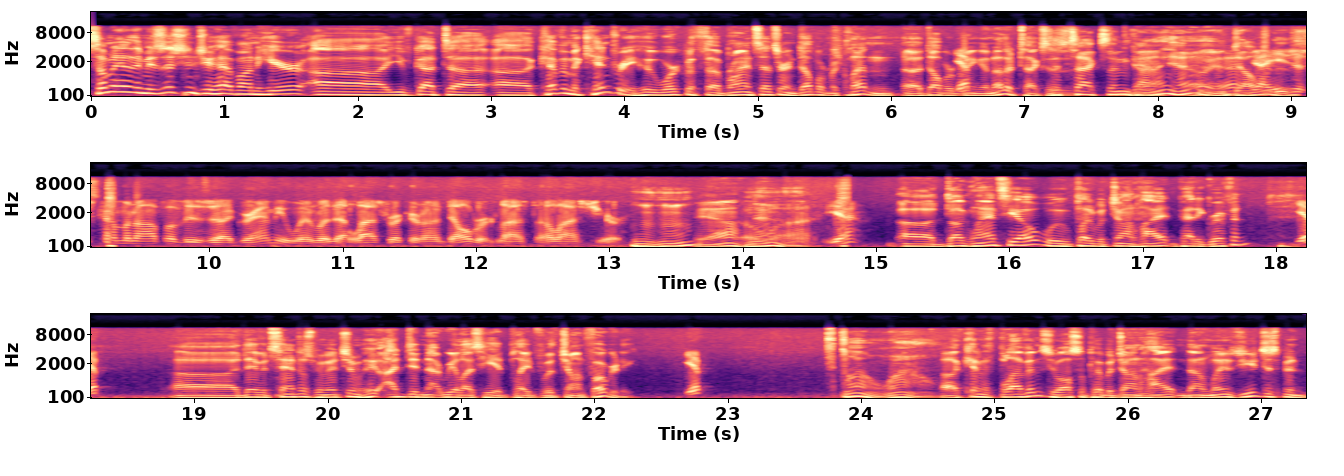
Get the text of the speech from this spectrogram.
Some of the other musicians you have on here, uh, you've got uh, uh, Kevin McKendree, who worked with uh, Brian Setzer and Delbert McClinton. Uh, Delbert Yep. being another The Texas. Texan guy, yeah. Oh, yeah. Delbert Yeah, he's just coming off of his uh, Grammy win with that last record on Delbert last uh, last year. Mhm. yeah. Uh, yeah. Uh, Doug Lancio, who played with John Hiatt and Patty Griffin. Yep. Uh, David Santos, we mentioned. I did not realize he had played with John Fogerty. Oh, wow. Uh, Kenneth Blevins, who also played with John Hiatt and Don Williams. You've just been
